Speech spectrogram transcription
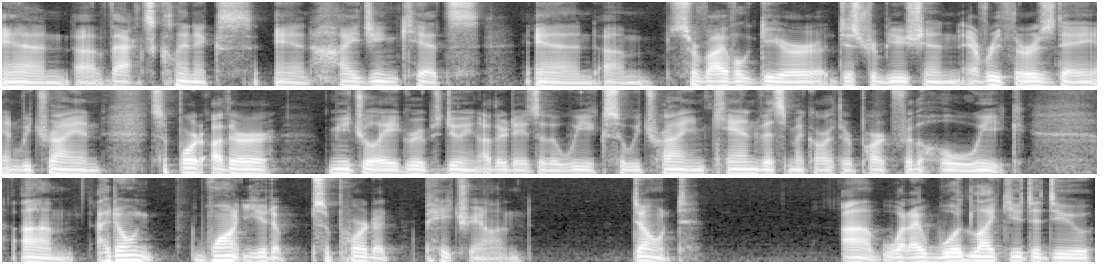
and uh, vax clinics and hygiene kits and um, survival gear distribution every Thursday. And we try and support other mutual aid groups doing other days of the week. So we try and canvas MacArthur Park for the whole week. Um, I don't want you to support a Patreon. Don't. Uh, what I would like you to do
